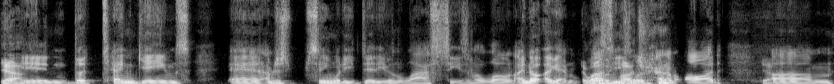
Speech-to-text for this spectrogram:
yeah, in the 10 games. And I'm just seeing what he did even last season alone. I know, again, It last wasn't season was kind of odd. Yeah. Um,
